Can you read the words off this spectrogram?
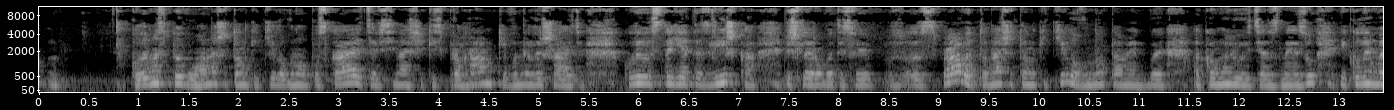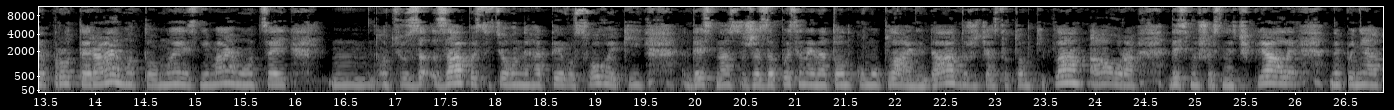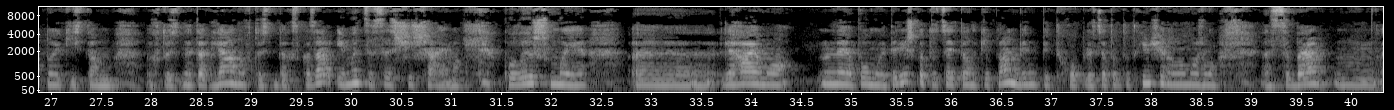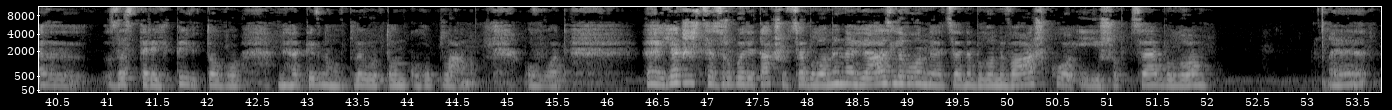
Коли ми спимо, наше тонке тіло воно опускається, всі наші якісь програмки вони лишаються. Коли ви встаєте з ліжка, пішли робити свої е, справи, то наше тонке тіло воно там якби акумулюється знизу. І коли ми протираємо, то ми знімаємо цей оцю запис цього негативу свого, який десь у нас вже записаний на тонкому плані. Да? Дуже часто тонкий план, аура, десь ми щось начіпляли, непонятно, якийсь там хтось не так глянув, хтось не так сказав, і ми це все щищаємо. Коли ж ми е, лягаємо. Не помити ліжко, то цей тонкий план він підхоплюється. Тобто таким чином ми можемо себе е, застерегти від того негативного впливу тонкого плану. От. Е, Як же ж це зробити так, щоб це було не нав'язливо, не, це не було не важко і щоб це було е,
